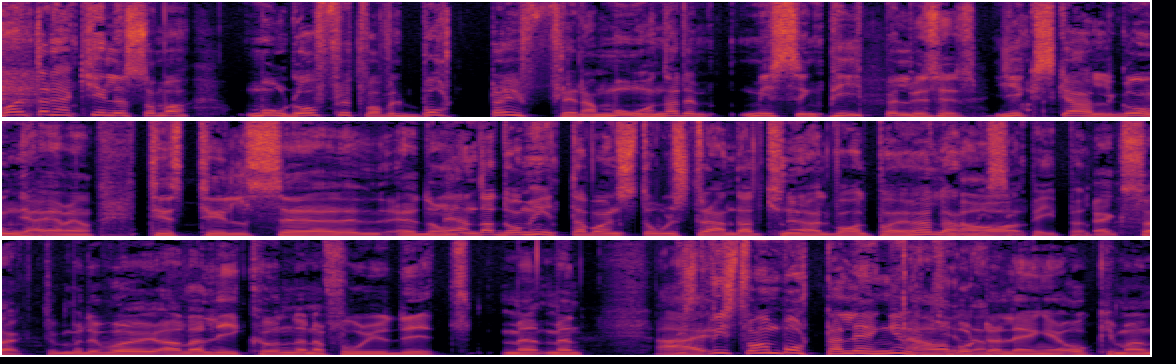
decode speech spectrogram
Var inte den här killen som var mordoffret var väl borta i flera månader? Missing people Precis. gick skallgång. Jajamän. Tills, tills eh, de... Det enda de hittade var en stor strandad knölval på Öland, Missing people. exakt. Men det var ju, alla likhundarna for ju dit. Men, men, Visst, visst var han borta länge han var killen? borta länge och man,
